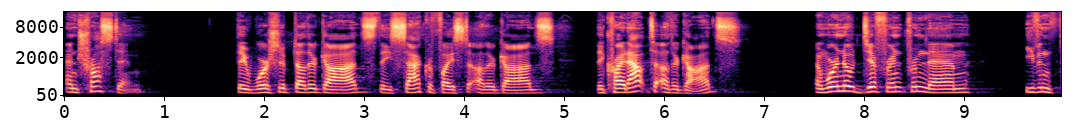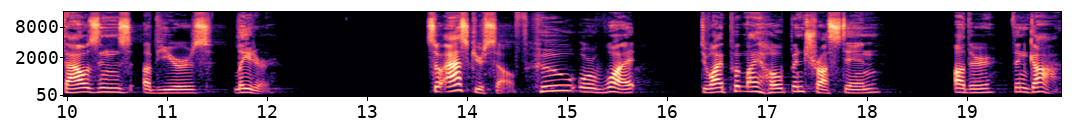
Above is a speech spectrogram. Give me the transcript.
and trust in. They worshiped other gods, they sacrificed to other gods, they cried out to other gods, and we're no different from them even thousands of years later. So ask yourself who or what do I put my hope and trust in other than God?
